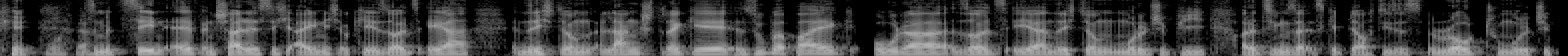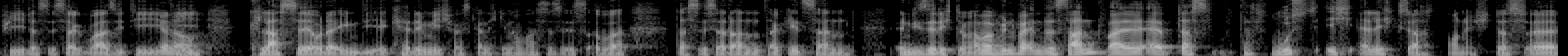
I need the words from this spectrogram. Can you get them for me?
Okay. ungefähr. Also mit 10, 11 entscheidet es sich eigentlich, okay, soll es eher in Richtung Langstrecke Superbike oder soll es eher in Richtung MotoGP oder beziehungsweise es gibt ja auch dieses Road to MotoGP, das ist ja quasi die, Genau. die Klasse oder eben die Academy, ich weiß gar nicht genau, was es ist, aber das ist ja dann, da geht es dann in diese Richtung. Aber auf jeden Fall interessant, weil äh, das, das wusste ich ehrlich gesagt auch nicht. Das äh,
